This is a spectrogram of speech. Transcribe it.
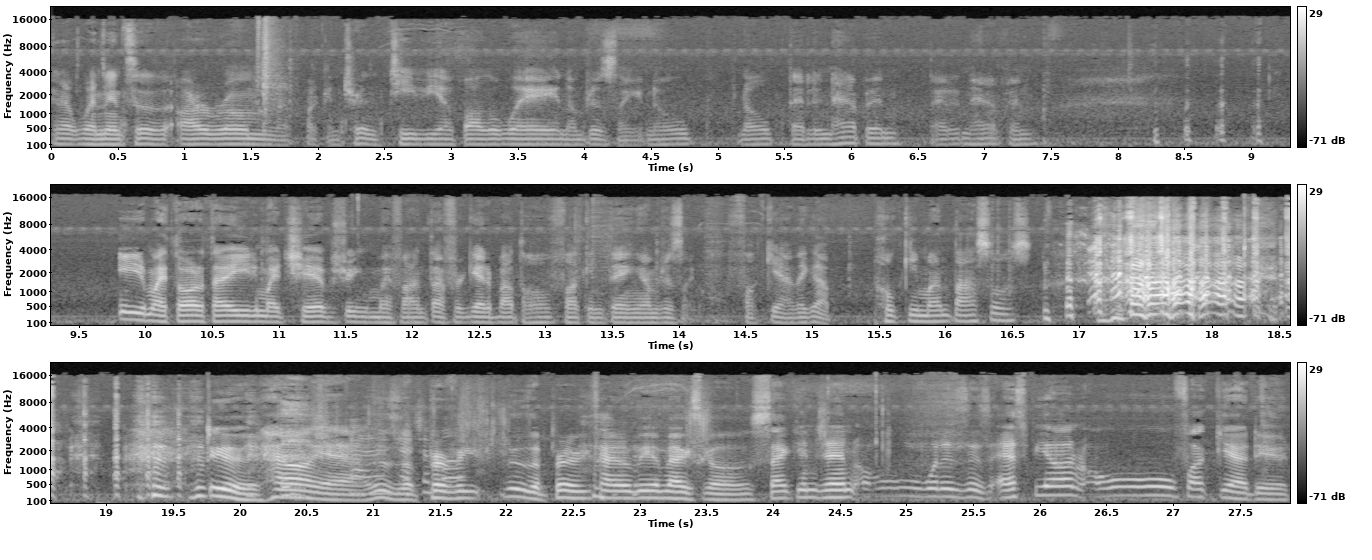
and I went into our room, and I fucking turned the TV up all the way, and I'm just like, nope, nope, that didn't happen. That didn't happen. Eating my torta, eating my chips, drinking my Fanta, forget about the whole fucking thing. I'm just like, fuck yeah, they got Pokemon tazos. Dude, hell yeah. Gotta This is a catch 'em perfect this is a perfect time to be in Mexico. Second gen, oh what is this? Espeon? Oh fuck yeah, dude.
